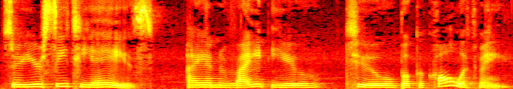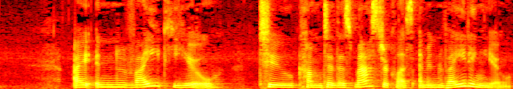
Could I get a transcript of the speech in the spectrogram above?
So, your CTAs, I invite you to book a call with me. I invite you to come to this masterclass. I'm inviting you,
